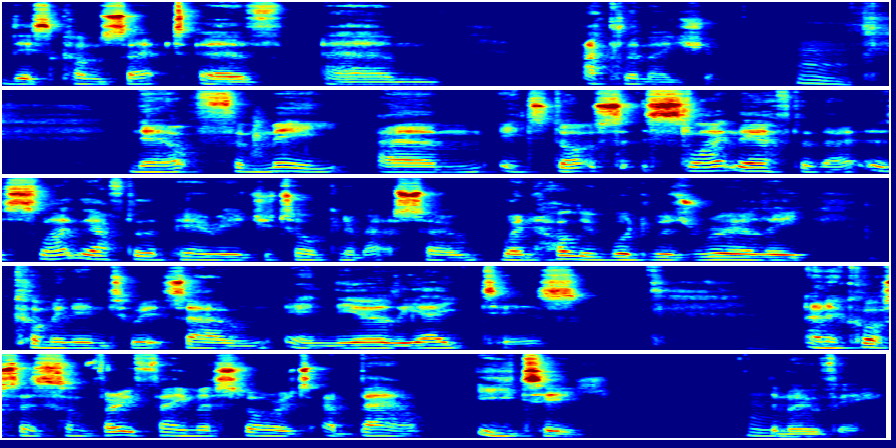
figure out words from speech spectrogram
this concept of um, acclamation. Mm. Now, for me, um, it starts slightly after that, slightly after the period you're talking about. So, when Hollywood was really coming into its own in the early 80s. And of course, there's some very famous stories about E.T., the movie.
